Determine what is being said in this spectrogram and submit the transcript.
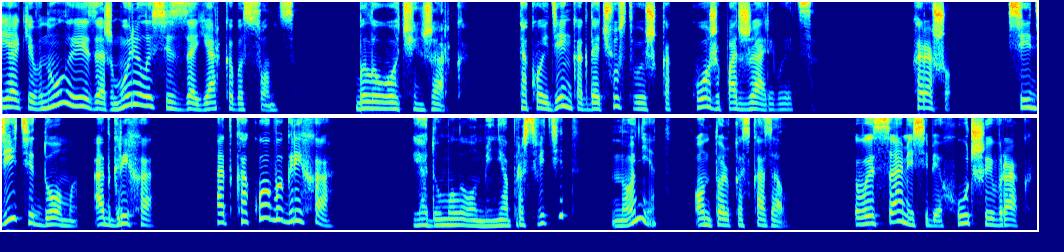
Я кивнула и зажмурилась из-за яркого солнца. Было очень жарко. Такой день, когда чувствуешь, как кожа поджаривается. Хорошо. Сидите дома от греха. От какого греха? Я думала, он меня просветит, но нет. Он только сказал. Вы сами себе худший враг.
